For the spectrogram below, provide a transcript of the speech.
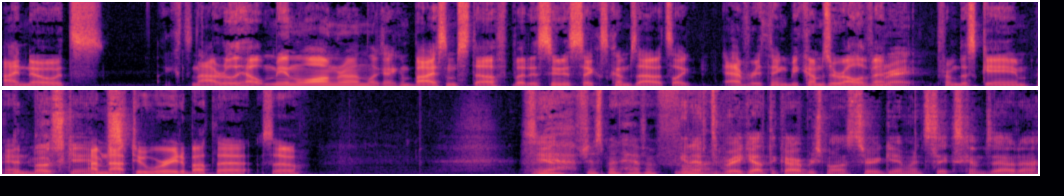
I know it's it's not really helping me in the long run. Like I can buy some stuff, but as soon as six comes out, it's like everything becomes irrelevant Right. from this game. And most games, I'm not too worried about that. So. So Yeah. yeah, I've just been having fun. You're gonna have to break out the garbage monster again when six comes out, huh?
